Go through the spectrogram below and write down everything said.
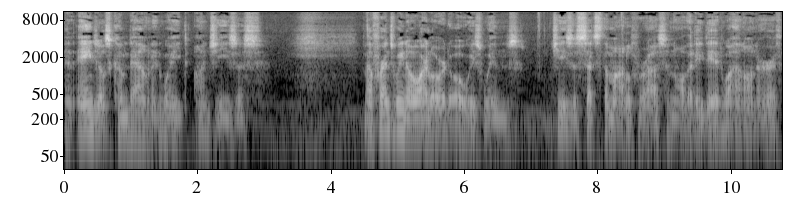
And angels come down and wait on Jesus. Now, friends, we know our Lord always wins. Jesus sets the model for us in all that he did while on earth.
